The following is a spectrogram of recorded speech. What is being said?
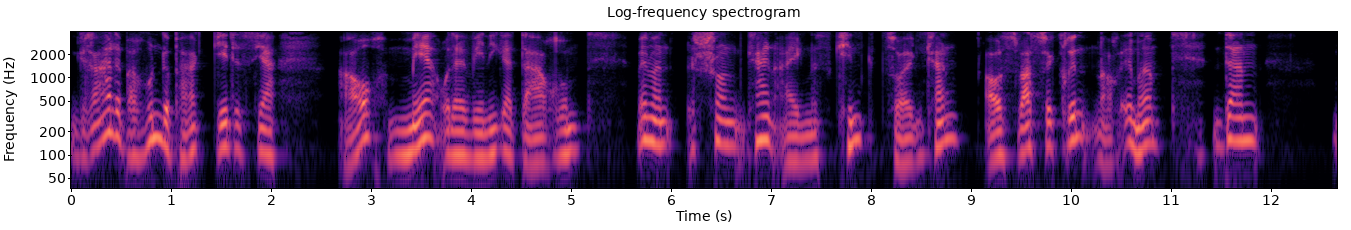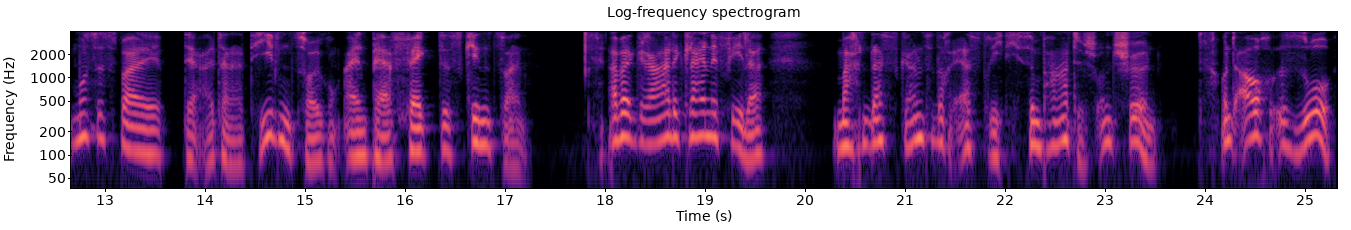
Gerade bei Hundepark geht es ja auch mehr oder weniger darum, wenn man schon kein eigenes Kind zeugen kann, aus was für Gründen auch immer, dann muss es bei der alternativen Zeugung ein perfektes Kind sein. Aber gerade kleine Fehler machen das Ganze doch erst richtig sympathisch und schön. Und auch so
